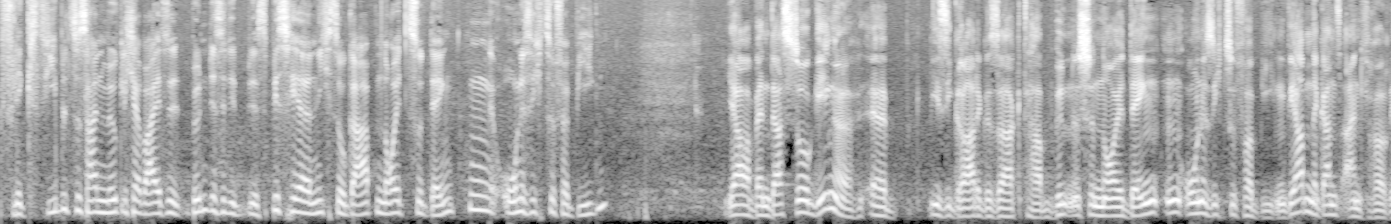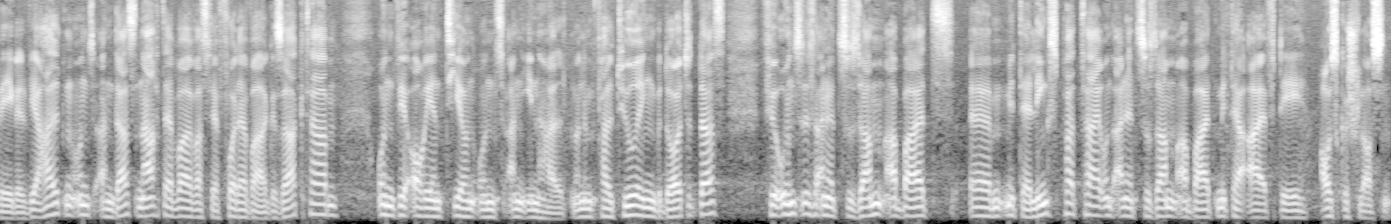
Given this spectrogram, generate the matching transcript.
flexibel zu sein, möglicherweise Bündnisse, die es bisher nicht so gab, neu zu denken, ohne sich zu verbiegen? Ja, wenn das so ginge, äh, wie Sie gerade gesagt haben, Bündnisse neu denken, ohne sich zu verbiegen. Wir haben eine ganz einfache Regel. Wir halten uns an das nach der Wahl, was wir vor der Wahl gesagt haben, und wir orientieren uns an Inhalten. Und im Fall Thüringen bedeutet das, für uns ist eine Zusammenarbeit äh, mit der Linkspartei und eine Zusammenarbeit mit der AfD ausgeschlossen.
